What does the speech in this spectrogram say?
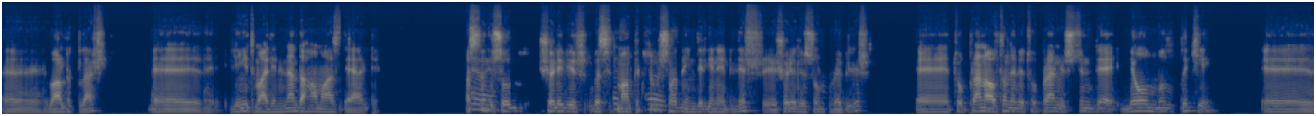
e, varlıklar e, lignit madeninden daha mı az değerli? Aslında bu Evet. soru şöyle bir basit Evet, mantık sorusuna da indirgenebilir. E, şöyle de sorulabilir. E, toprağın altında ve toprağın üstünde ne olmalı ki e,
